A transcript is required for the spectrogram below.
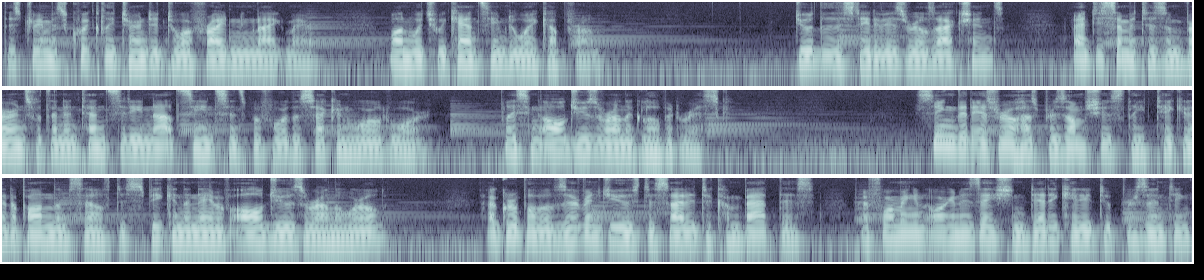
this dream has quickly turned into a frightening nightmare, one which we can't seem to wake up from. Due to the State of Israel's actions, anti Semitism burns with an intensity not seen since before the Second World War, placing all Jews around the globe at risk. Seeing that Israel has presumptuously taken it upon themselves to speak in the name of all Jews around the world, a group of observant Jews decided to combat this by forming an organization dedicated to presenting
